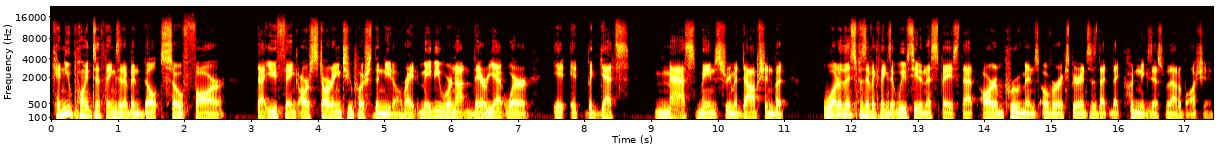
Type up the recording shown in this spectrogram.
can you point to things that have been built so far that you think are starting to push the needle, right? Maybe we're not there yet where it, it begets mass mainstream adoption, but what are the specific things that we've seen in this space that are improvements over experiences that, that couldn't exist without a blockchain?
